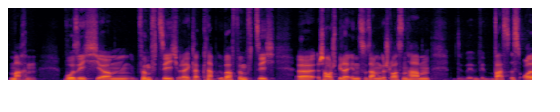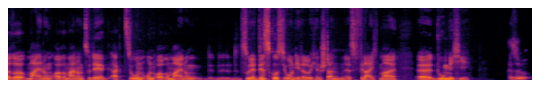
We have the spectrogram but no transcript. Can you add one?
machen wo sich ähm, 50 oder ich glaube knapp über 50 äh, SchauspielerInnen zusammengeschlossen haben. Was ist eure Meinung, eure Meinung zu der Aktion und eure Meinung äh, zu der Diskussion, die dadurch entstanden ist? Vielleicht mal äh, du, Michi. Also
